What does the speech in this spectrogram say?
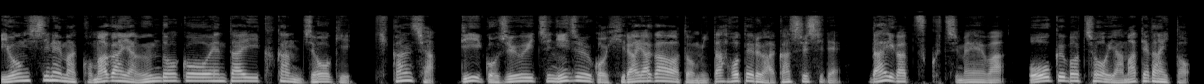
イオンシネマ駒ヶ谷運動公園体育館上記、機関車、D5125 平屋川と三田ホテル明石市で、台がつく地名は、大久保町山手台と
